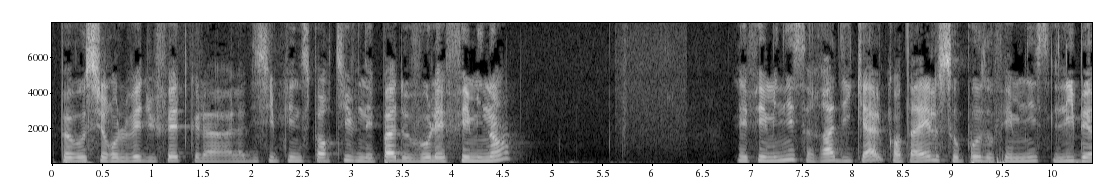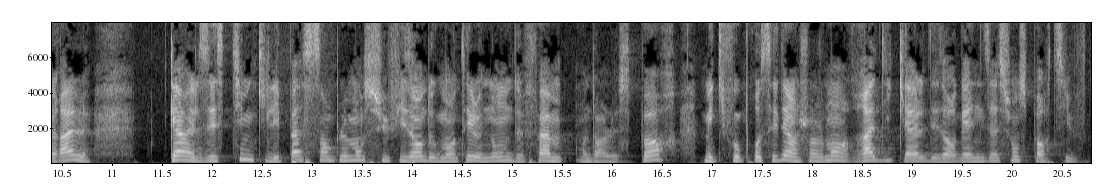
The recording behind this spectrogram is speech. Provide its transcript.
Elles peuvent aussi relever du fait que la, discipline sportive n'est pas de volet féminin. Les féministes radicales, quant à elles, s'opposent aux féministes libérales car elles estiment qu'il n'est pas simplement suffisant d'augmenter le nombre de femmes dans le sport, mais qu'il faut procéder à un changement radical des organisations sportives.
